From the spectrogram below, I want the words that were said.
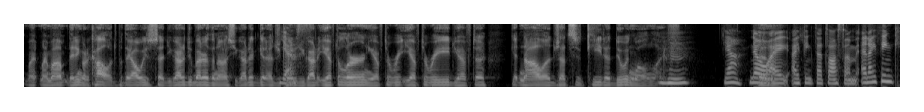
my, my mom they didn't go to college but they always said you got to do better than us you got to get educated Yes. you got you have to learn you have to read you have to read you have to get knowledge that's the key to doing well in life Mhm. Yeah, no, And- I, I think that's awesome. And I think,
